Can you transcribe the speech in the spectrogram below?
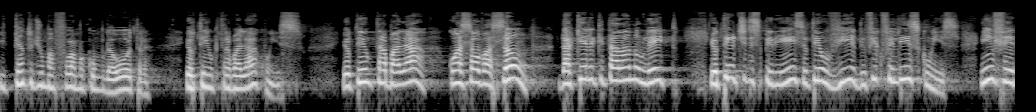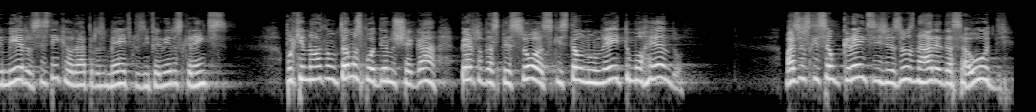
E tanto de uma forma como da outra, eu tenho que trabalhar com isso. Eu tenho que trabalhar com a salvação daquele que está lá no leito. Eu tenho tido experiência, eu tenho ouvido, eu fico feliz com isso. enfermeiros, vocês têm que orar pelos médicos, enfermeiros crentes. Porque nós não estamos podendo chegar perto das pessoas que estão no leito morrendo. Mas os que são crentes em Jesus na área da saúde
